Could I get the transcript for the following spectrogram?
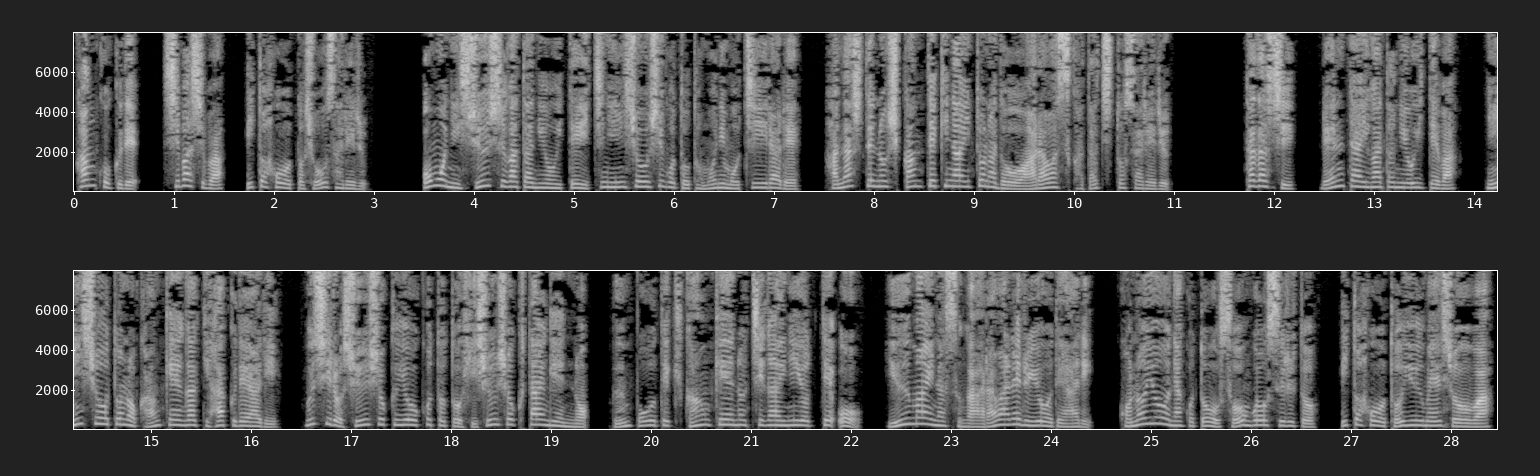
韓国でしばしば糸法と称される。主に終止型において一人称仕事ともに用いられ、話し手の主観的な意図などを表す形とされる。ただし、連帯型においては、認証との関係が希薄であり、むしろ就職用ことと非就職単元の文法的関係の違いによって O、U- が現れるようであり、このようなことを総合すると、糸法という名称は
